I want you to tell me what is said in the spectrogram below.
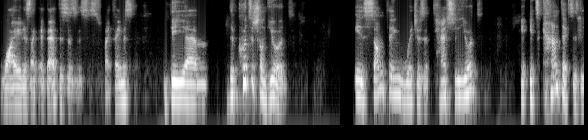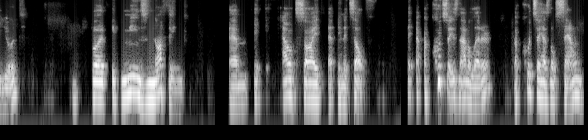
why it is like that. This is, this is quite famous. The um, the kutzishal yud is something which is attached to the yud. It, its context is the yud, but it means nothing um, outside uh, in itself. A, a is not a letter. A kutza has no sound.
